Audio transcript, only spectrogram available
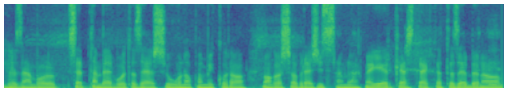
Igazából szeptember volt az első hónap, amikor a magasabb rezsiszámlák megérkeztek, tehát az ebben a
